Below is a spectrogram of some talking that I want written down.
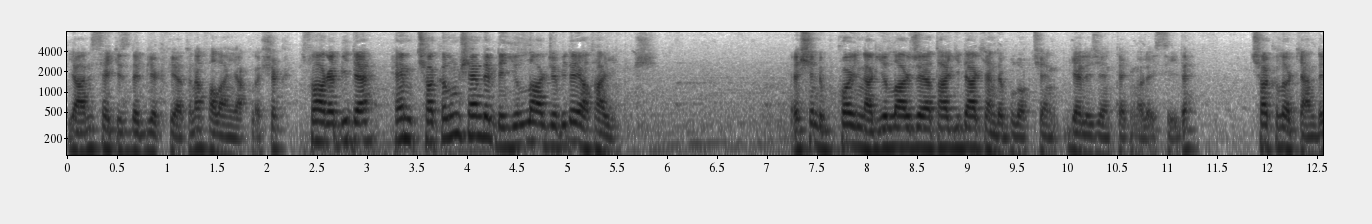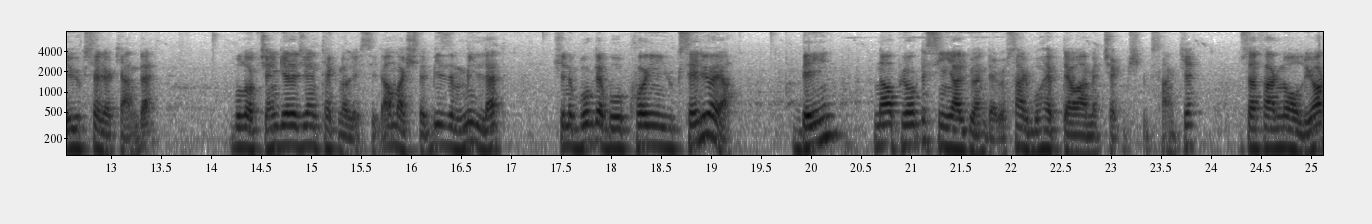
Yani 8'de bir fiyatına falan yaklaşık. Sonra bir de hem çakılmış hem de bir de yıllarca bir de yatay gitmiş. E şimdi bu coinler yıllarca yatay giderken de blockchain geleceğin teknolojisiydi. Çakılırken de yükselirken de blockchain geleceğin teknolojisiydi. Ama işte bizim millet şimdi burada bu coin yükseliyor ya beyin ne yapıyor da sinyal gönderiyor. Sanki bu hep devam edecekmiş gibi sanki. Bu sefer ne oluyor?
